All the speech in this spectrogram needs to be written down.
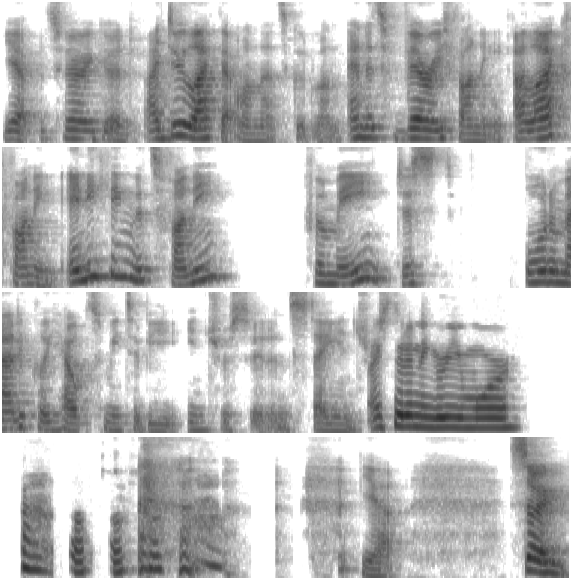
yeah. It's very good. I do like that one. That's a good one, and it's very funny. I like funny. Anything that's funny for me just automatically helps me to be interested and stay interested. I interested. couldn't agree more. yeah. So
